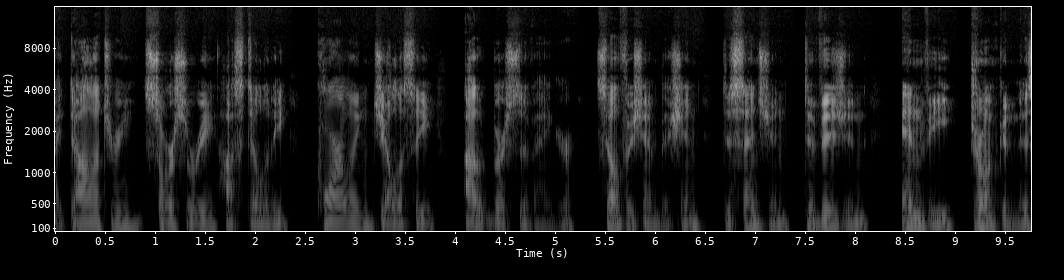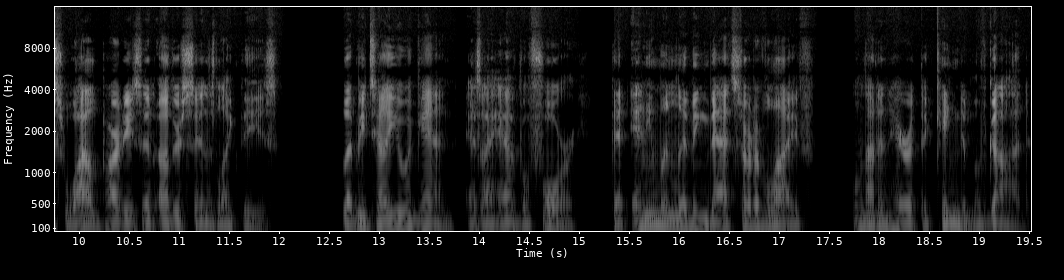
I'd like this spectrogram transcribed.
idolatry, sorcery, hostility, quarreling, jealousy, outbursts of anger, selfish ambition, dissension, division, envy, drunkenness, wild parties, and other sins like these. Let me tell you again, as I have before, that anyone living that sort of life will not inherit the kingdom of God.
